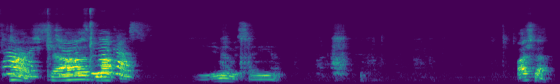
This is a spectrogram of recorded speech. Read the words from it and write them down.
Taş, kağıt, makas. Yine mi sen ya? Başla.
